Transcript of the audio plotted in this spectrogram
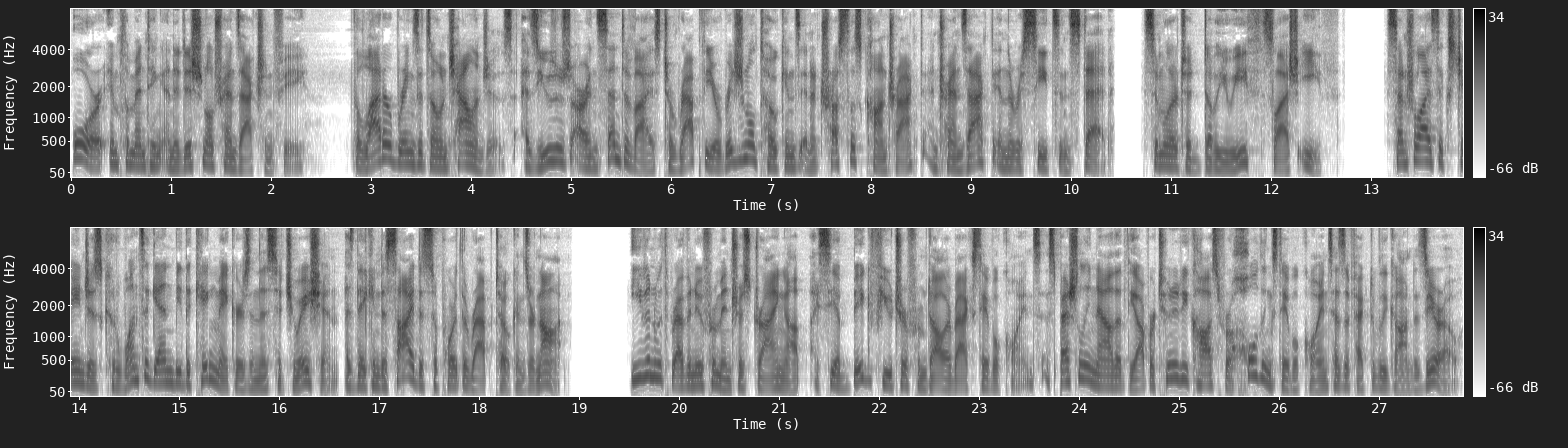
or implementing an additional transaction fee. The latter brings its own challenges, as users are incentivized to wrap the original tokens in a trustless contract and transact in the receipts instead, similar to WETH/ETH. Centralized exchanges could once again be the kingmakers in this situation, as they can decide to support the wrapped tokens or not. Even with revenue from interest drying up, I see a big future from dollar backed stablecoins, especially now that the opportunity cost for holding stablecoins has effectively gone to zero.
